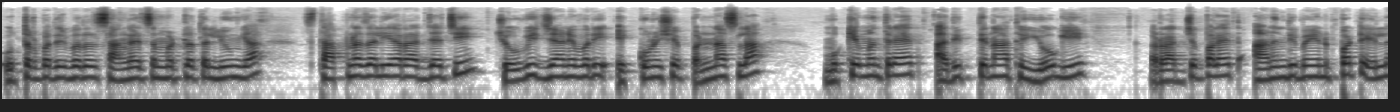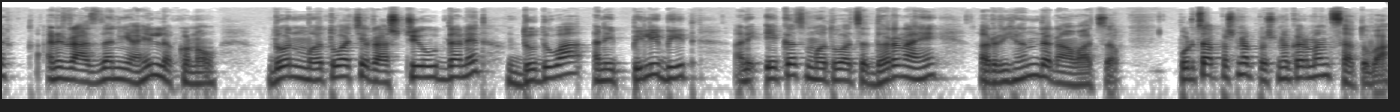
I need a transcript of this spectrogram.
उत्तर प्रदेशबद्दल सांगायचं म्हटलं तर लिहून घ्या. स्थापना झाली या राज्याची चोवीस जानेवारी एकोणीसशे पन्नासला. मुख्यमंत्री आहेत आदित्यनाथ योगी राज्यपाल आहेत आनंदीबेन पटेल आणि राजधानी आहे लखनौ. दोन महत्त्वाचे राष्ट्रीय उद्यान आहेत दुधवा आणि पिलीभीत. आणि एकच महत्त्वाचं धरण आहे रिहंद नावाचं. पुढचा प्रश्न प्रश्न क्रमांक सातवा.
